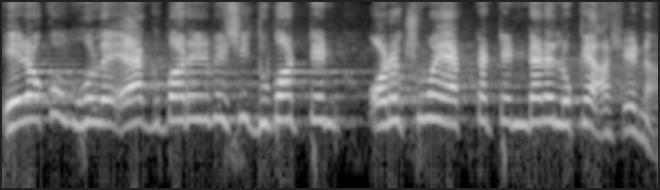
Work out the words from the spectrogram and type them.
এরকম হলে একবারের বেশি দুবার টেন অনেক সময় একটা টেন্ডারে লোকে আসে না।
